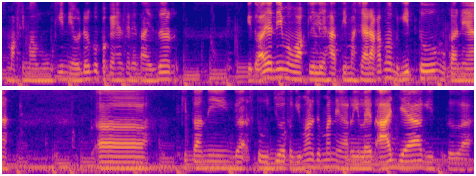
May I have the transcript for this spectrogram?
semaksimal mungkin. Ya udah gue pakai hand sanitizer. Gitu aja nih mewakili hati masyarakat mah begitu. Bukannya uh, kita nih nggak setuju atau gimana cuman ya relate aja gitulah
